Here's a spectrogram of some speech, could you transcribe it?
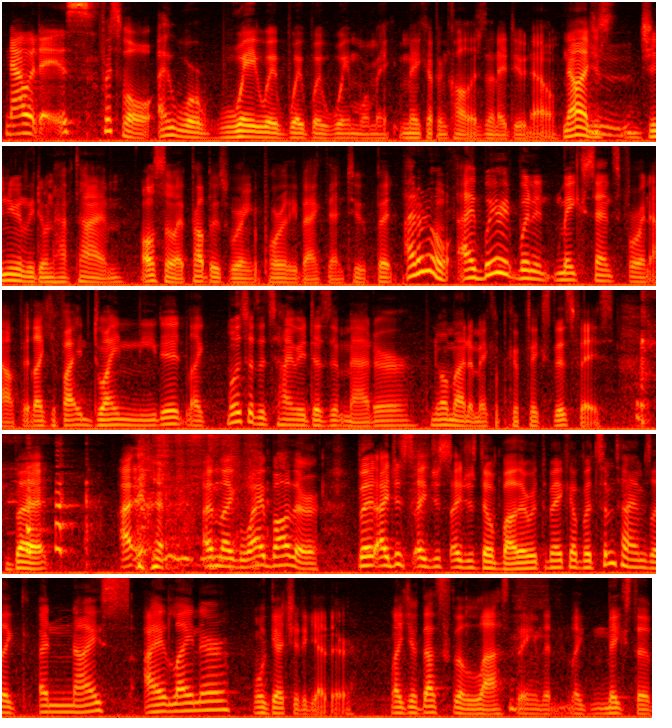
nowadays? First of all, I wore way, way, way, way, way more make- makeup in college than I do now. Now I just hmm. genuinely don't have time. Also, I probably was wearing it poorly back then too. But I don't know. I wear it when it makes sense for an outfit. Like if I do, I need it. Like most of the time, it doesn't matter. No amount of makeup could fix this face. But. I, I'm like, why bother? But I just, I just, I just don't bother with the makeup. But sometimes, like, a nice eyeliner will get you together. Like, if that's the last thing that like makes the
